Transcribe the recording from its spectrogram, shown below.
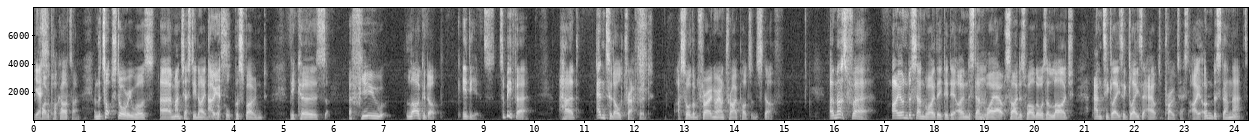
Yes. 5 o'clock our time. And the top story was uh, Manchester United Oh, yes. Liverpool postponed because a few lagered up idiots, to be fair, had entered Old Trafford. I saw them throwing around tripods and stuff. And that's fair. I understand why they did it. I understand hmm. why outside as well there was a large anti-Glazer, Glazer out protest. I understand that.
